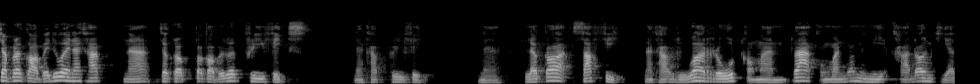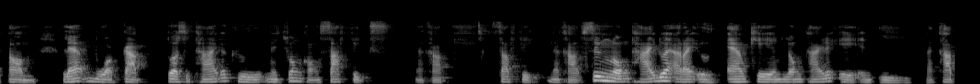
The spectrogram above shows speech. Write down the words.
จะประกอบไปด้วยนะครับนะจะประกอบไปด้วย prefix นะครับ prefix นะแล้วก็ suffix นะครับหรือว่า root ของมันรากของมันว่ามันมีคาร์บอนกี่อะตอม และบวกกับ ตัวสุดท้ายก็คือในช่วงของ suffix นะครับ suffix นะครับซึ่งลงท้ายด้วยอะไรเอ่ย alkane ลงท้ายด้วย ane นะครับ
